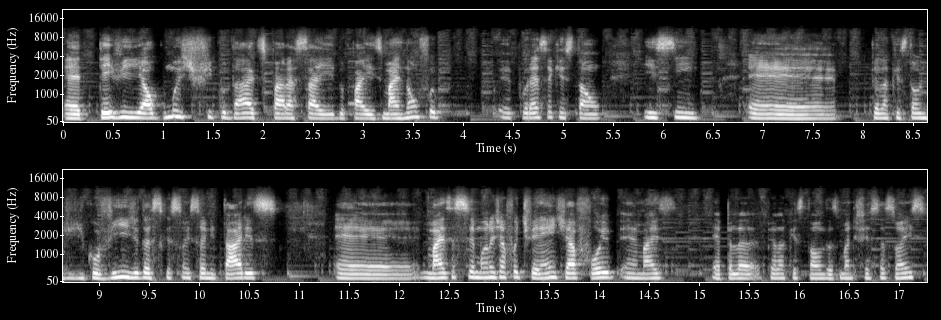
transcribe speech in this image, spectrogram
é, teve algumas dificuldades para sair do país, mas não foi por essa questão, e sim pela questão de, de Covid, das questões sanitárias. É, mas essa semana já foi diferente, já foi é, mais é, pela, pela questão das manifestações.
